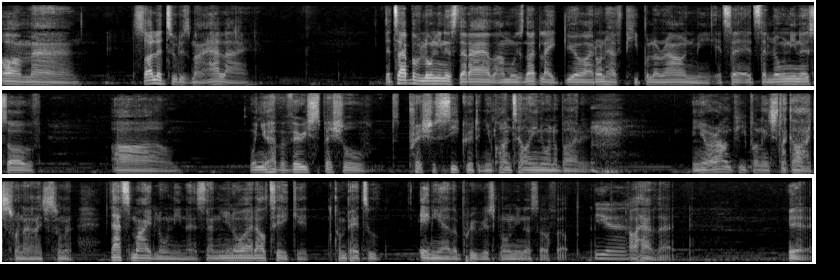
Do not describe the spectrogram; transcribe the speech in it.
Oh man, solitude is my ally. The type of loneliness that I have, I'm was not like yo, I don't have people around me. It's a it's a loneliness of, um, when you have a very special, precious secret and you can't tell anyone about it, and you're around people and it's like oh, I just wanna, I just wanna. That's my loneliness, and you know what? I'll take it compared to any other previous loneliness I felt. Yeah. I'll have that. Yeah.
